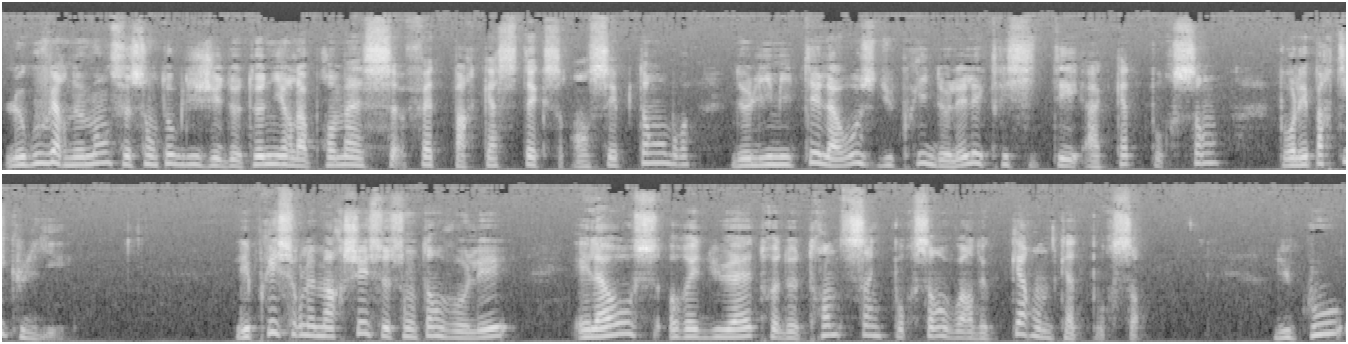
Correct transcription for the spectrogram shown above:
le gouvernement se sent obligé de tenir la promesse faite par Castex en septembre de limiter la hausse du prix de l'électricité à 4% pour les particuliers. Les prix sur le marché se sont envolés et la hausse aurait dû être de 35% voire de 44%. Du coup,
